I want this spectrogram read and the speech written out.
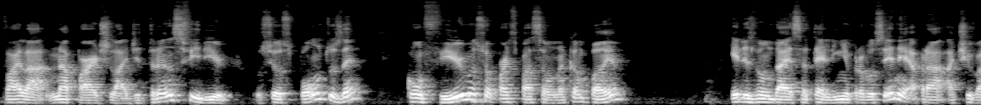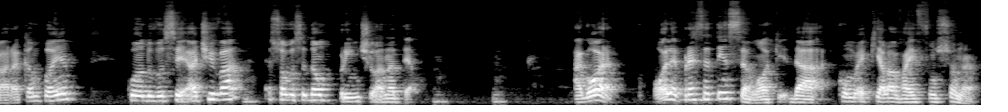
vai lá na parte lá de transferir os seus pontos, né? Confirma sua participação na campanha. Eles vão dar essa telinha para você, né? Para ativar a campanha. Quando você ativar, é só você dar um print lá na tela. Agora, olha, presta atenção, ó, que, da, como é que ela vai funcionar.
